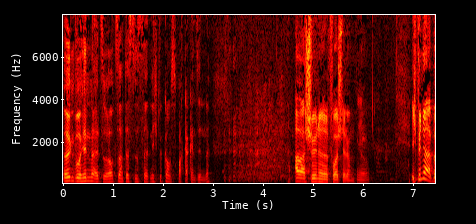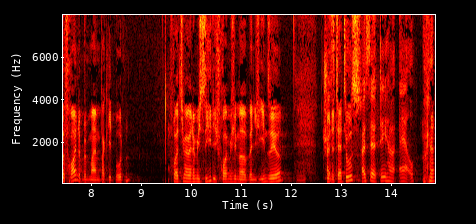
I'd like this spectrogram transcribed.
irgendwo hin. Also Hauptsache, dass du es halt nicht bekommst. Macht gar keinen Sinn, ne? Aber schöne Vorstellung. Ich bin ja befreundet mit meinem Paketboten. Freut sich immer, wenn er mich sieht. Ich freue mich immer, wenn ich ihn sehe. Schöne Heißt- Tattoos. Heißt der DHL?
